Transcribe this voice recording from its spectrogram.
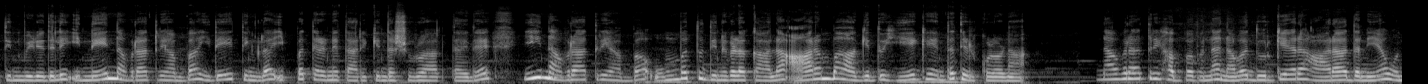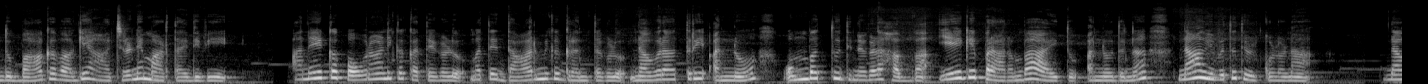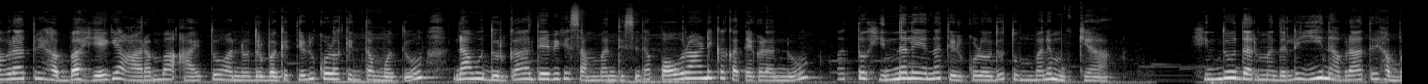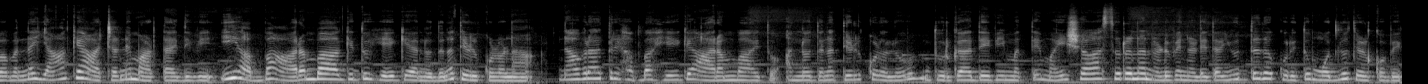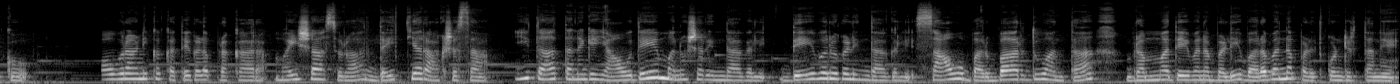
ಇವತ್ತಿನ ವಿಡಿಯೋದಲ್ಲಿ ಇನ್ನೇನು ನವರಾತ್ರಿ ಹಬ್ಬ ಇದೇ ತಿಂಗಳ ಇಪ್ಪತ್ತೆರಡನೇ ತಾರೀಕಿಂದ ಶುರು ಆಗ್ತಾ ಇದೆ. ಈ ನವರಾತ್ರಿ ಹಬ್ಬ ಒಂಬತ್ತು ದಿನಗಳ ಕಾಲ ಆರಂಭ ಆಗಿದ್ದು ಹೇಗೆ ಅಂತ ತಿಳ್ಕೊಳ್ಳೋಣ. ನವರಾತ್ರಿ ಹಬ್ಬವನ್ನು ನವದುರ್ಗೆಯರ ಆರಾಧನೆಯ ಒಂದು ಭಾಗವಾಗಿ ಆಚರಣೆ ಮಾಡ್ತಾ ಇದ್ದೀವಿ. ಅನೇಕ ಪೌರಾಣಿಕ ಕಥೆಗಳು ಮತ್ತು ಧಾರ್ಮಿಕ ಗ್ರಂಥಗಳು ನವರಾತ್ರಿ ಅನ್ನೋ ಒಂಬತ್ತು ದಿನಗಳ ಹಬ್ಬ ಹೇಗೆ ಪ್ರಾರಂಭ ಆಯಿತು ಅನ್ನೋದನ್ನು ನಾವಿವತ್ತು ತಿಳ್ಕೊಳ್ಳೋಣ. ನವರಾತ್ರಿ ಹಬ್ಬ ಹೇಗೆ ಆರಂಭ ಆಯಿತು ಅನ್ನೋದ್ರ ಬಗ್ಗೆ ತಿಳ್ಕೊಳ್ಳೋಕ್ಕಿಂತ ಮೊದಲು ನಾವು ದುರ್ಗಾದೇವಿಗೆ ಸಂಬಂಧಿಸಿದ ಪೌರಾಣಿಕ ಕಥೆಗಳನ್ನು ಮತ್ತು ಹಿನ್ನೆಲೆಯನ್ನು ತಿಳ್ಕೊಳ್ಳೋದು ತುಂಬಾ ಮುಖ್ಯ. ಹಿಂದೂ ಧರ್ಮದಲ್ಲಿ ಈ ನವರಾತ್ರಿ ಹಬ್ಬವನ್ನು ಯಾಕೆ ಆಚರಣೆ ಮಾಡ್ತಾ ಇದ್ದೀವಿ? ಈ ಹಬ್ಬ ಆರಂಭ ಆಗಿದ್ದು ಹೇಗೆ ಅನ್ನೋದನ್ನು ತಿಳ್ಕೊಳ್ಳೋಣ. ನವರಾತ್ರಿ ಹಬ್ಬ ಹೇಗೆ ಆರಂಭ ಆಯಿತು ಅನ್ನೋದನ್ನು ತಿಳ್ಕೊಳ್ಳಲು ದುರ್ಗಾದೇವಿ ಮತ್ತು ಮಹಿಷಾಸುರನ ನಡುವೆ ನಡೆದ ಯುದ್ಧದ ಕುರಿತು ಮೊದಲು ತಿಳ್ಕೋಬೇಕು. ಪೌರಾಣಿಕ ಕಥೆಗಳ ಪ್ರಕಾರ ಮಹಿಷಾಸುರ ದೈತ್ಯ ರಾಕ್ಷಸ. ಈತ ತನಗೆ ಯಾವುದೇ ಮನುಷ್ಯರಿಂದಾಗಲಿ, ದೇವರುಗಳಿಂದಾಗಲಿ ಸಾವು ಬರಬಾರ್ದು ಅಂತ ಬ್ರಹ್ಮದೇವನ ಬಳಿ ವರವನ್ನು ಪಡೆದುಕೊಂಡಿರ್ತಾನೆ.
